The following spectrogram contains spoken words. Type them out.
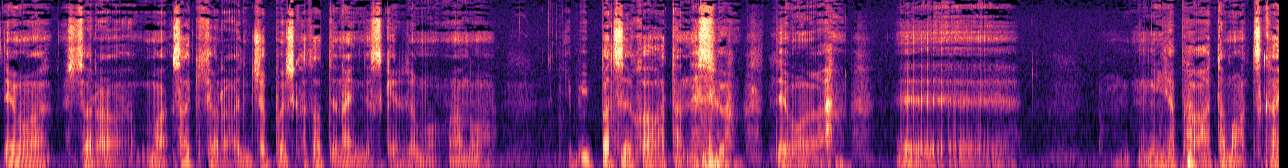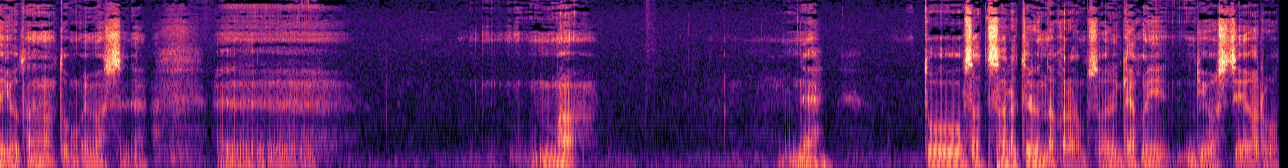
ー、電話したら、まあ、さっきから10分しか経ってないんですけれどもあの一発でかかったんですよ 電話が。えー、やっぱ頭は使いようだなと思いましてね。えー、まあね盗撮されてるんだからそれ逆に利用してやろうっ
